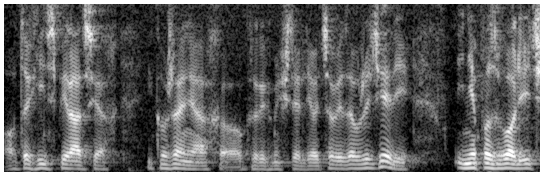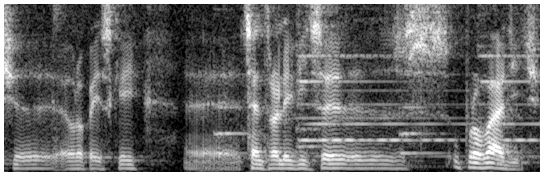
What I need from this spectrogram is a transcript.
o tych inspiracjach i korzeniach, o których myśleli ojcowie założycieli i nie pozwolić europejskiej centrolewicy uprowadzić,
